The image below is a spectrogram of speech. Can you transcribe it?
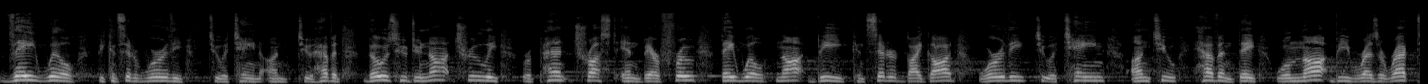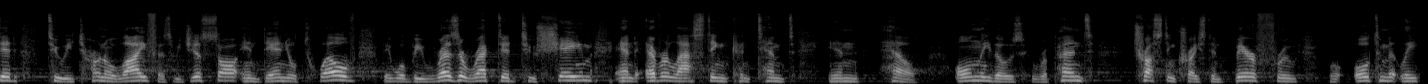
they will be considered worthy to attain unto heaven. Those who do not truly repent, trust, and bear fruit, they will not be considered by God worthy to attain unto heaven. They will not be resurrected to eternal life, as we just saw in Daniel 12. They will be resurrected to shame and everlasting contempt in hell. Only those who repent, trust in Christ and bear fruit will ultimately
